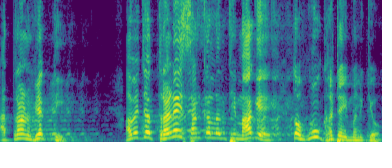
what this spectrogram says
આ ત્રણ વ્યક્તિ. હવે જો ત્રણેય સંકલનથી માગે તો હું ઘટે મને કયો?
